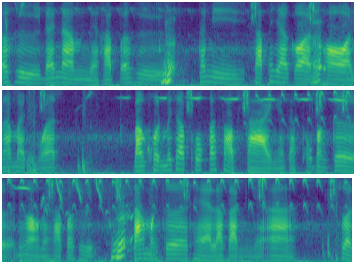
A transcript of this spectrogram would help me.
ก็คือแนะนำเนี่ยครับก็คือถ้ามีทรัพยากรพอนะหมายถึงว่า บางคนไม่ชอบพกกระสอบทรายไงแต่พกบังเกอร์นึกออกไหมครับ ก็คือตั้งบังเกอร์แทนแล้วกันอย่างเงี้ยอ่า ส่วน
